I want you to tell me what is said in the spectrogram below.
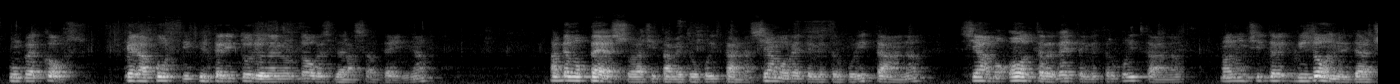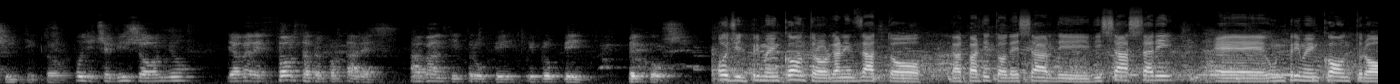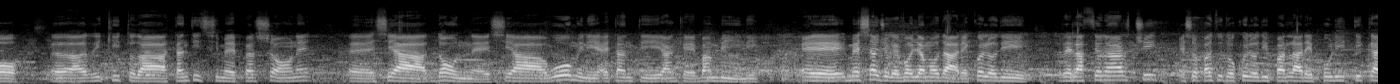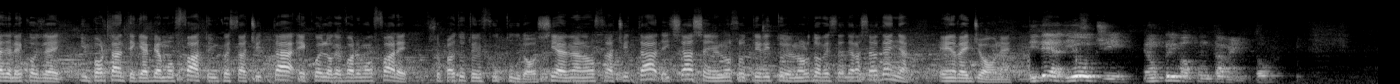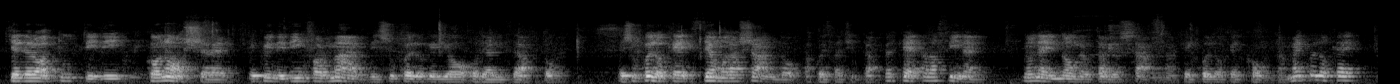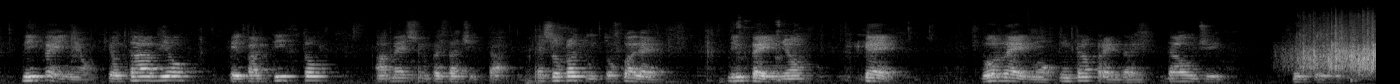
un percorso che rafforzi il territorio del nord-ovest della Sardegna, Abbiamo perso la città metropolitana, siamo rete metropolitana, siamo oltre rete metropolitana, ma non c'è bisogno di darci il titolo. Oggi c'è bisogno di avere forza per portare avanti i propri, i propri percorsi. Oggi il primo incontro organizzato dal Partito dei Sardi di Sassari, è un primo incontro eh, arricchito da tantissime persone eh, sia donne sia uomini e tanti anche bambini e il messaggio che vogliamo dare è quello di relazionarci e soprattutto quello di parlare politica delle cose importanti che abbiamo fatto in questa città e quello che vorremmo fare soprattutto in futuro sia nella nostra città dei Sassari, nel nostro territorio nord-ovest della Sardegna e in regione. L'idea di oggi è un primo appuntamento. Chiederò a tutti di conoscere e quindi di informarvi su quello che io ho realizzato e su quello che stiamo lasciando a questa città, perché alla fine non è il nome Ottavio Sanna che è quello che conta, ma è quello che è l'impegno che Ottavio, che il partito ha messo in questa città e soprattutto qual è l'impegno che vorremmo intraprendere da oggi in poi.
